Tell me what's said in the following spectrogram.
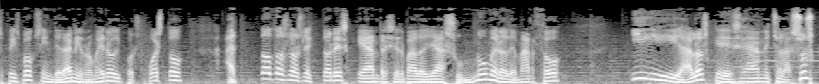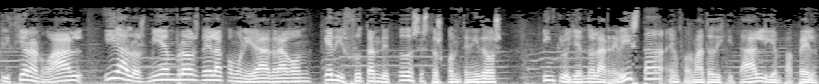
Spaceboxing de Dani Romero y por supuesto a todos los lectores que han reservado ya su número de marzo y a los que se han hecho la suscripción anual y a los miembros de la comunidad Dragon que disfrutan de todos estos contenidos incluyendo la revista en formato digital y en papel.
